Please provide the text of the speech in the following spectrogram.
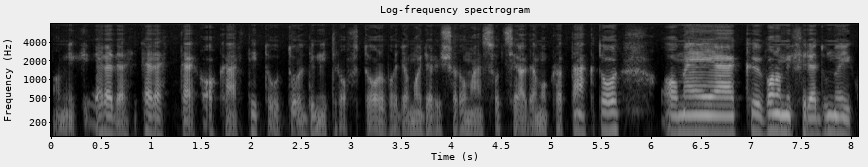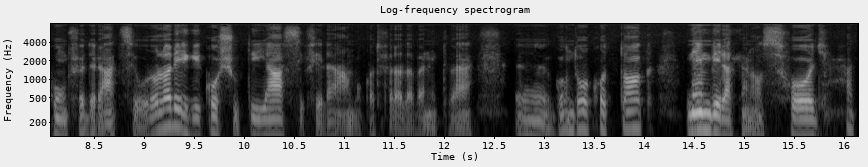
amik eredet, eredtek akár Titótól, Dimitrovtól, vagy a magyar és a román szociáldemokratáktól, amelyek valamiféle Dunai konfederációról, a régi Kossuthi Jászi féle álmokat felelevenítve gondolkodtak. Nem véletlen az, hogy hát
